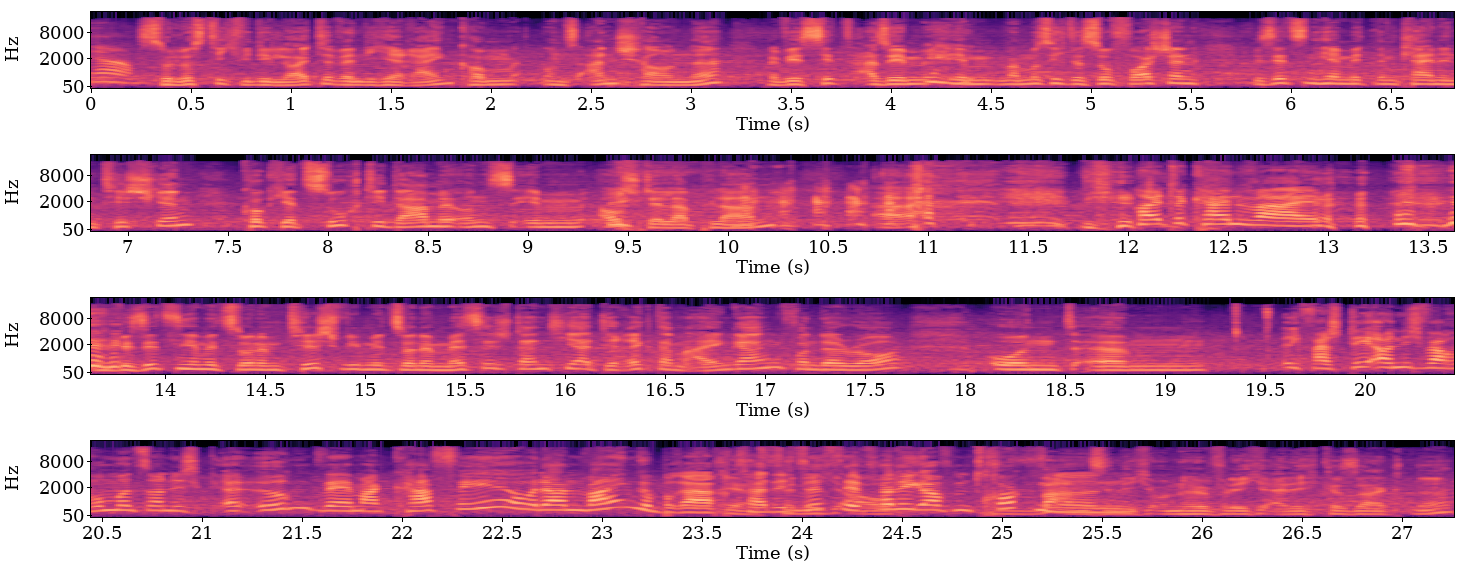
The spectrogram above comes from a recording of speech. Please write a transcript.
ja. So lustig, wie die Leute, wenn die hier reinkommen, uns anschauen, ne? Weil wir sitzen, also im, im, man muss sich das so vorstellen, wir sitzen hier mit einem kleinen Tischchen. Guck, jetzt sucht die Dame uns im Ausstellerplan. Heute kein Wein. wir sitzen hier mit so einem Tisch wie mit so einem Messestand hier direkt am Eingang von der Raw. Und ähm, Ich verstehe auch nicht, warum uns noch nicht äh, irgendwer mal Kaffee oder einen Wein gebracht ja, hat. Ich sitze hier völlig auf dem Trockenen. Wahnsinnig unhöflich, ehrlich gesagt, ne?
